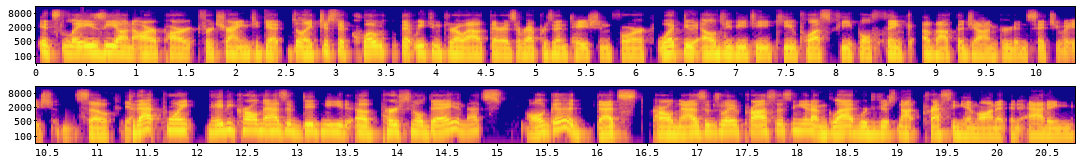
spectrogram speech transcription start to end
It's lazy on our part for trying to get like just a quote that we can throw out there as a representation for what do LGBTQ plus people think about the Jon Gruden situation. So yeah. to that point, maybe Carl Nassib did need a personal day, and that's all good. That's Carl Nassib's way of processing it. I'm glad we're just not pressing him on it and adding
